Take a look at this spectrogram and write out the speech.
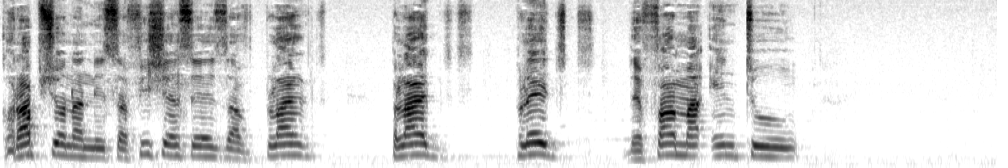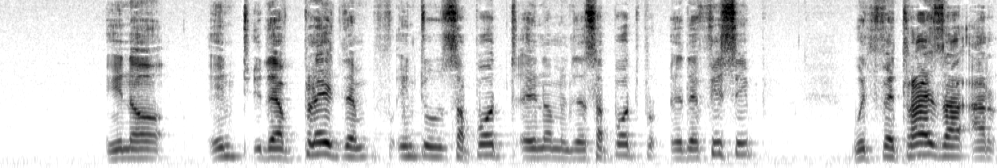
Corruption and insufficiencies have plagued, plagued, pledged the farmer into, you know, into, they have pledged them into support, you know, the support the FISP with fertilizer ar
